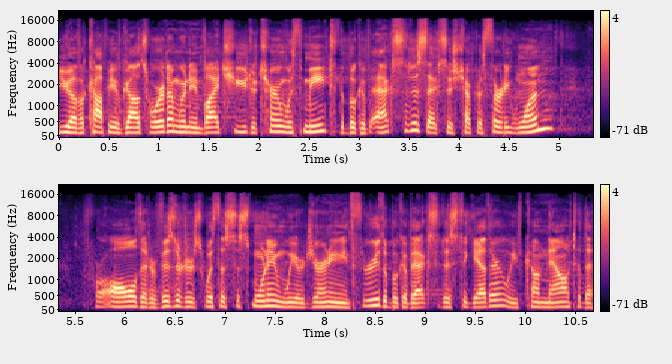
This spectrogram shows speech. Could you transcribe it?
you have a copy of God's Word, I'm going to invite you to turn with me to the book of Exodus, Exodus chapter 31. For all that are visitors with us this morning, we are journeying through the book of Exodus together. We've come now to the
